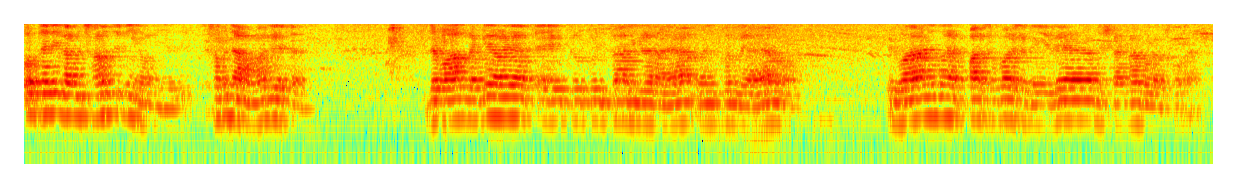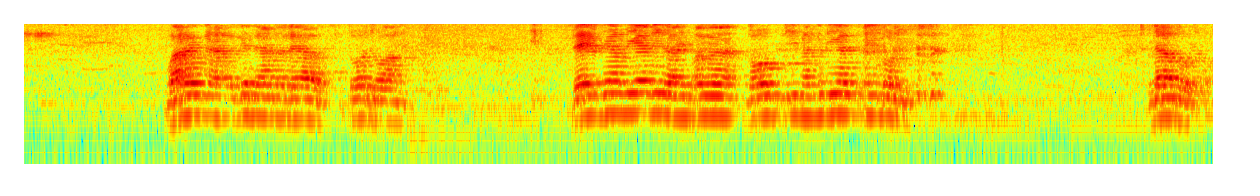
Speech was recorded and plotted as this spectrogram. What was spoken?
ਉਹ ਤੇਰੀ ਗੱਲ ਸਮਝ ਨਹੀਂ ਆਉਂਦੀ ਹੈ ਸਮਝਾਵਾਂਗੇ ਤਾਂ। ਜਵਾਨ ਲੱਗਿਆ ਹੋਇਆ ਤੇ ਇੱਕ ਕੋਈ ਕਾਰੀਗਰ ਆਇਆ ਰਾਈਫਲ ਲੈ ਆਇਆ ਉਹ ਮਹਾਰਾਜ, ਮੈਂ ਪਰਖ ਪਰਖ ਦੇ ਲਿਆ ਨਿਸ਼ਾਨਾ ਬੜਾ ਸੋਹਣਾ ਮਹਾਰਾਜ ਕਹਿਣ ਲੱਗੇ ਲਿਆ ਲਿਆ ਦੋ ਜਵਾਨ। ਦੇਖਦੇ ਆ ਵੀ ਇਹਦੀ ਰਾਈਫਲ ਦੋ ਕੀ ਮੰਗਦੀ ਹੈ ਨਹੀਂ ਗੋਲੀ ਲਿਆ ਦੋ ਜਵਾਨ।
